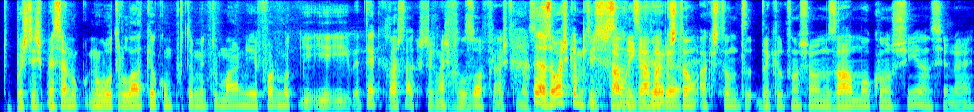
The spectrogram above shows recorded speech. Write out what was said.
tu depois tens de pensar no, no outro lado que é o comportamento humano e a forma. E, e- e até que lá está, questões mais filosóficas. certo, mas Aliás, eu acho que é muito Isso está interessante. ligado à questão, à questão de- daquilo que nós chamamos alma ou consciência, não é?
